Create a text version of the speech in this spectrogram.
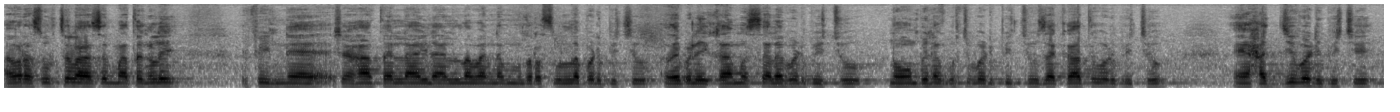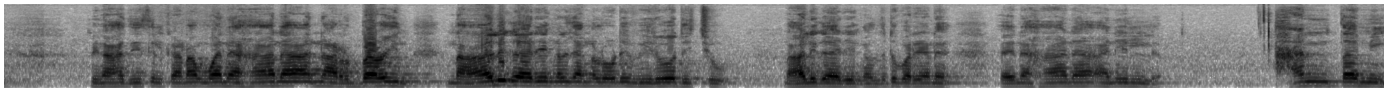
അവർ സലാസം മതങ്ങൾ പിന്നെ ഷഹാത്ത് അല്ലാഹിലാലെന്ന വന്ന റസൂളിനെ പഠിപ്പിച്ചു. അതേപോലെ ഇക്കാമസ്ഥല പഠിപ്പിച്ചു. നോമ്പിനെ കുറിച്ച് പഠിപ്പിച്ചു. സക്കാത്ത് പഠിപ്പിച്ചു. ഹജ്ജ് പഠിപ്പിച്ച്. പിന്നെ ഹദീസിൽ കാണാം വനഹാന അൻ നാല് കാര്യങ്ങൾ ഞങ്ങളോട് വിരോധിച്ചു. നാല് കാര്യങ്ങൾ. എന്നിട്ട് പറയാണ് നഹാന അനിൽ ഹൻതമി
